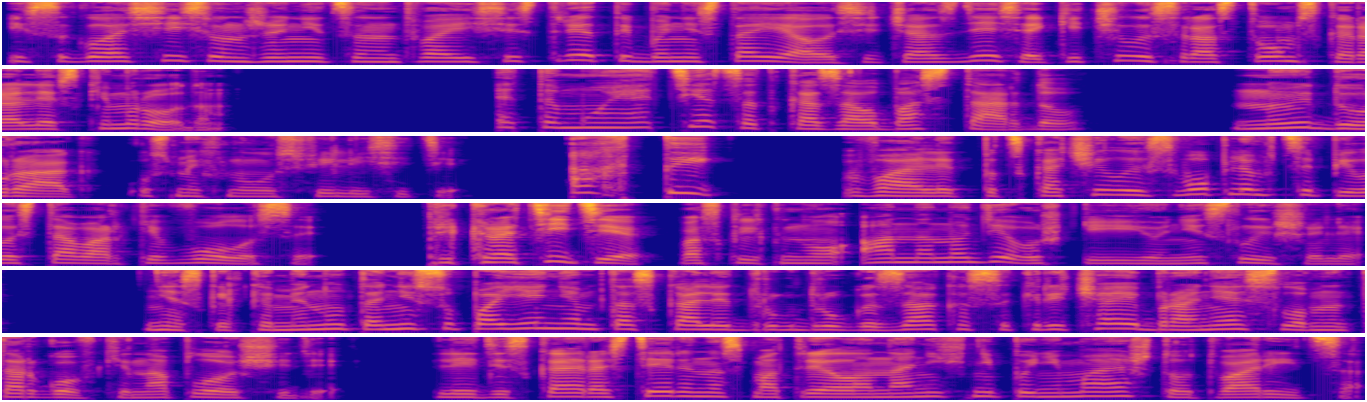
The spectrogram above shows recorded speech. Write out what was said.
И согласись он жениться на твоей сестре, ты бы не стояла сейчас здесь, а кичилась родством с королевским родом». «Это мой отец отказал бастарду». «Ну и дурак», — усмехнулась Фелисити. «Ах ты!» Вайлет подскочила и с воплем вцепилась товарке в волосы. «Прекратите!» — воскликнула Анна, но девушки ее не слышали. Несколько минут они с упоением таскали друг друга за косы, крича и бронясь, словно торговки на площади. Леди Скай растерянно смотрела на них, не понимая, что творится.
